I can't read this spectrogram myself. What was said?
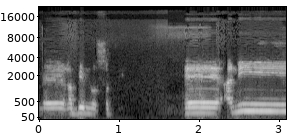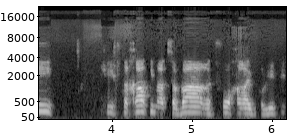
ורבים נוספים. אה, אני, כשהשתחררתי מהצבא, רדפו אחריי פוליטית.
